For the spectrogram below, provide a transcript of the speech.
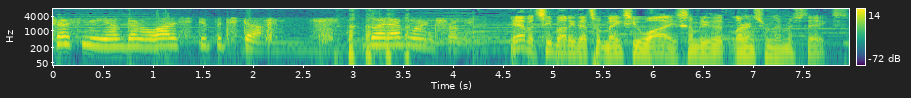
trust me, I've done a lot of stupid stuff. but I've learned from it. Yeah, but see, buddy, that's what makes you wise. Somebody that learns from their mistakes.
